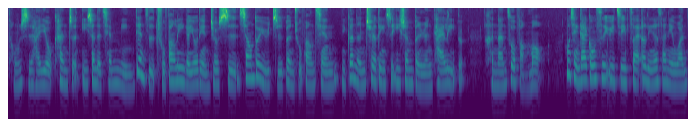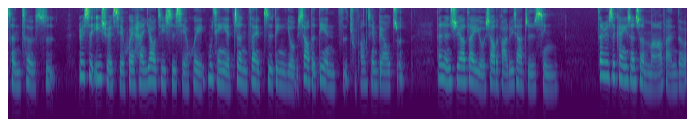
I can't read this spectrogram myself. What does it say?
同时还有看诊医生的签名。电子处方另一个优点就是，相对于纸本处方签，你更能确定是医生本人开立的，很难做仿冒。目前该公司预计在二零二三年完成测试。瑞士医学协会和药剂师协会目前也正在制定有效的电子处方签标准。但仍需要在有效的法律下执行。在瑞士看医生是很麻烦的，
